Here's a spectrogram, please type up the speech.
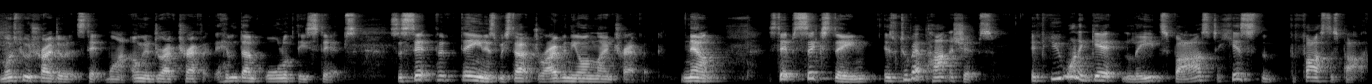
Most people try to do it at step one. I'm going to drive traffic. They haven't done all of these steps. So step 15 is we start driving the online traffic. Now, step 16 is we talk about partnerships. If you want to get leads fast, here's the, the fastest path.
